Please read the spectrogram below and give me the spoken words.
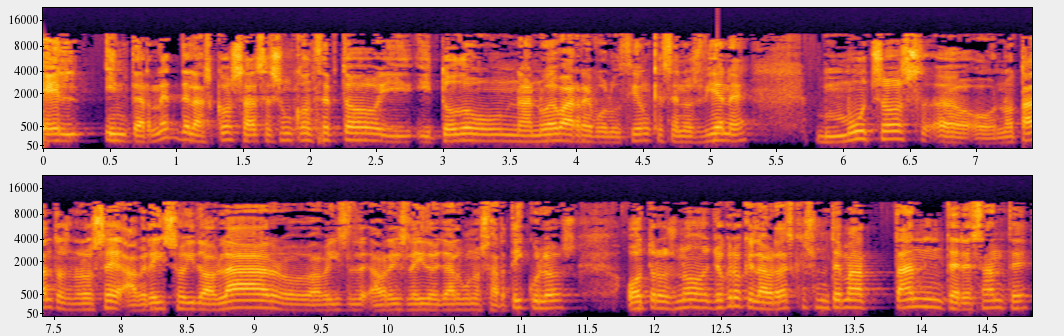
El Internet de las cosas es un concepto y, y toda una nueva revolución que se nos viene. Muchos, eh, o no tantos, no lo sé, habréis oído hablar o habéis, habréis leído ya algunos artículos, otros no. Yo creo que la verdad es que es un tema tan interesante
